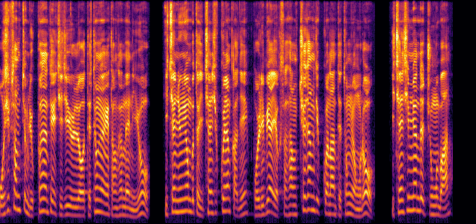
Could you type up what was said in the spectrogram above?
53.6%의 지지율로 대통령에 당선된 이후 2006년부터 2019년까지 볼리비아 역사상 최장 집권한 대통령으로 2010년대 중후반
